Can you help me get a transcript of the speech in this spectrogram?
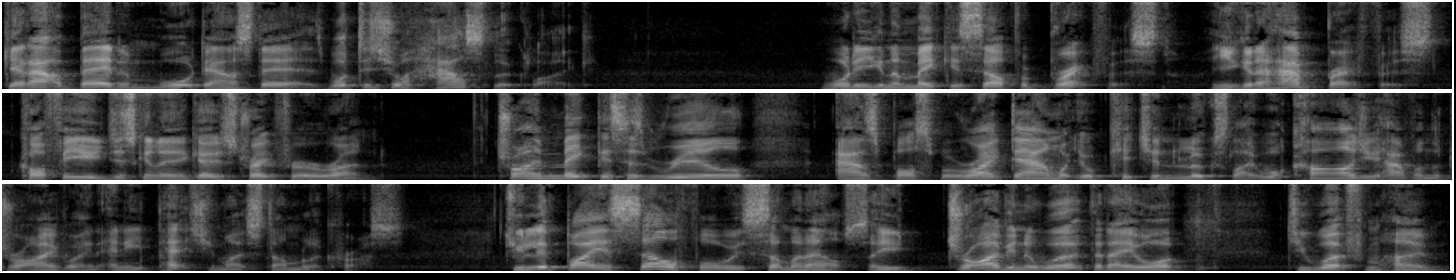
Get out of bed and walk downstairs. What does your house look like? What are you going to make yourself for breakfast? Are you going to have breakfast? Coffee? Are you just going to go straight for a run? Try and make this as real as possible. Write down what your kitchen looks like, what cars you have on the driveway, and any pets you might stumble across. Do you live by yourself or with someone else? Are you driving to work today or do you work from home?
